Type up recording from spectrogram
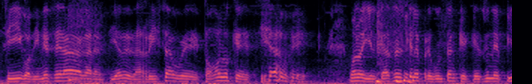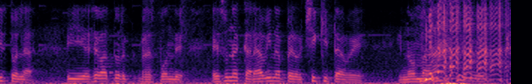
Sí, Godínez era garantía de dar risa, güey. Todo lo que decía, güey. Bueno, y el caso es que le preguntan que qué es una epístola. Y ese vato re- responde, es una carabina pero chiquita, güey. No más,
